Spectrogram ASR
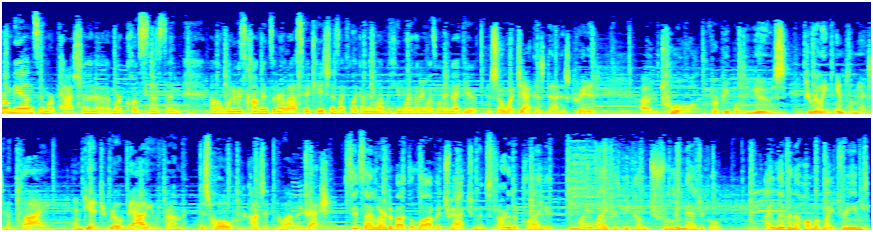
romance and more passion, uh, more closeness. And uh, one of his comments in our last vacation is, I feel like I'm in love with you more than I was when I met you. And so what Jack has done is created a tool for people to use to really implement and apply and get real value from this whole concept of the law of attraction. Since I learned about the law of attraction and started applying it, my life has become truly magical. I live in the home of my dreams.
